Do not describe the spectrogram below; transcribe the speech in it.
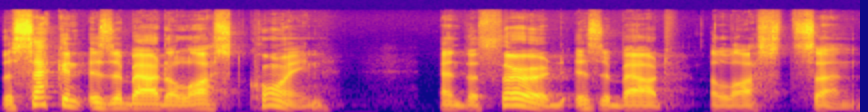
the second is about a lost coin, and the third is about a lost son.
